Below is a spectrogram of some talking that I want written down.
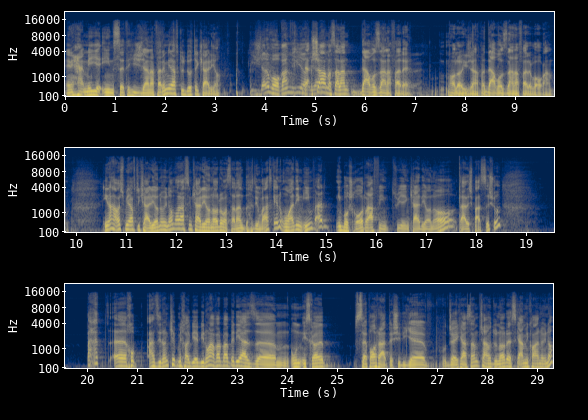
یعنی همه این ست 18 نفره می‌رفت تو دوتا کریان. 18 رو واقعا میگی یا- شاید مثلا دوازده نفره. حالا 18 نفر دوازده نفره واقعا بود. اینا همش می‌رفت تو کریان و اینا. ما رفتیم کریان ها رو مثلا دادیم واسه که اومدیم این ور این بشقه ها رفت توی این کریان ها درش بسته شد. بعد خب از ایران که می‌خوای بیای بیرون اول باید بری از اون ایستگاه سپاه رد بشی دیگه جایی که هستم. چمدونا رو اسکن می‌کنن و اینا.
